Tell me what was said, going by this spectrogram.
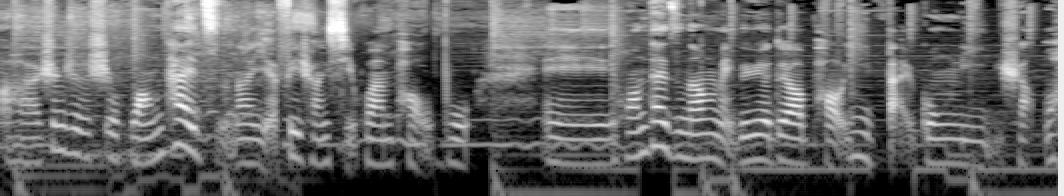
啊，甚至是皇太子呢也非常喜欢跑步。诶，皇太子呢每个月都要跑一百公里以上哇！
